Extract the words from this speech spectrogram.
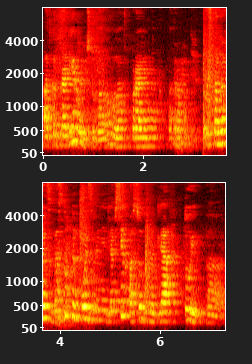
отконтролировали, чтобы оно было правильно отработано. Это становится доступным в пользованию для всех, особенно для той э,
